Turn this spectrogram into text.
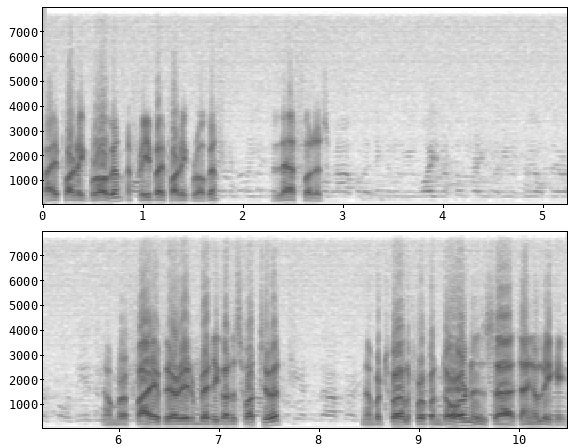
By Pádraig Brogan. A free by Pádraig Brogan. Left footed. Number 5 there, Aidan Brady got his foot to it. Number 12 for Bundoran is uh, Daniel Leahy.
